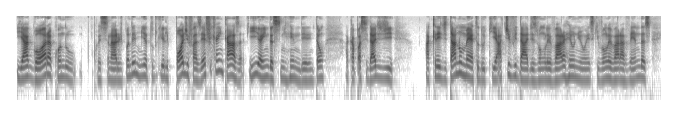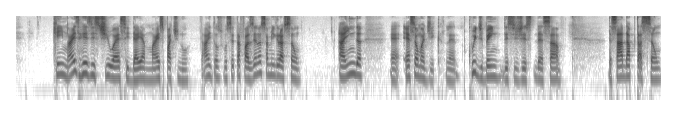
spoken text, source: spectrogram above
E agora, quando com esse cenário de pandemia, tudo que ele pode fazer é ficar em casa e ainda assim render. Então, a capacidade de acreditar no método que atividades vão levar a reuniões, que vão levar a vendas, quem mais resistiu a essa ideia mais patinou. Tá? Então, se você está fazendo essa migração ainda, é, essa é uma dica. Né? Cuide bem desse, dessa, dessa adaptação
